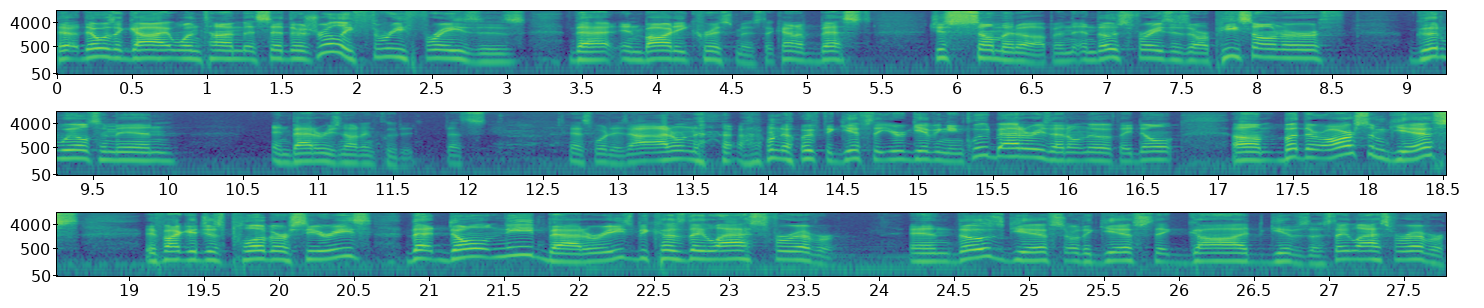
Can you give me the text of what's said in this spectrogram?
There, was a guy at one time that said there's really three phrases that embody Christmas that kind of best just sum it up. And, and those phrases are peace on earth, goodwill to men, and batteries not included. That's that's what it is. I, I, don't know. I don't know if the gifts that you're giving include batteries. I don't know if they don't. Um, but there are some gifts, if I could just plug our series, that don't need batteries because they last forever. And those gifts are the gifts that God gives us. They last forever.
